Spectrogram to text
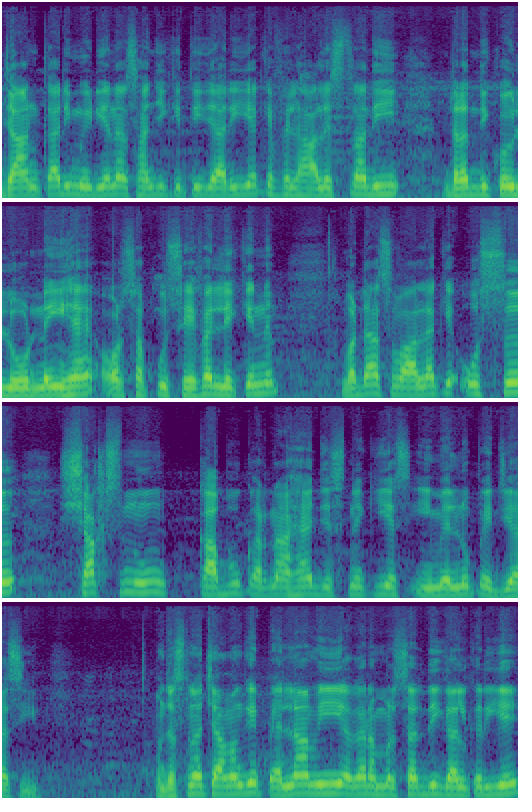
ਜਾਣਕਾਰੀ ਮੀਡੀਆ ਨਾਲ ਸਾਂਝੀ ਕੀਤੀ ਜਾ ਰਹੀ ਹੈ ਕਿ ਫਿਲਹਾਲ ਇਸ ਤਰ੍ਹਾਂ ਦੀ ਡਰਨ ਦੀ ਕੋਈ ਲੋੜ ਨਹੀਂ ਹੈ ਔਰ ਸਭ ਕੁਝ ਸੇਫ ਹੈ। ਲੇਕਿਨ ਵੱਡਾ ਸਵਾਲ ਹੈ ਕਿ ਉਸ ਸ਼ਖਸ ਨੂੰ ਕਾਬੂ ਕਰਨਾ ਹੈ ਜਿਸ ਨੇ ਕਿ ਇਸ ਈਮੇਲ ਨੂੰ ਭੇਜਿਆ ਸੀ। ਦੱਸਣਾ ਚਾਹਾਂਗੇ, ਪਹਿਲਾਂ ਵੀ ਅਗਰ ਅੰਮ੍ਰਿਤਸਰ ਦੀ ਗੱਲ ਕਰੀਏ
